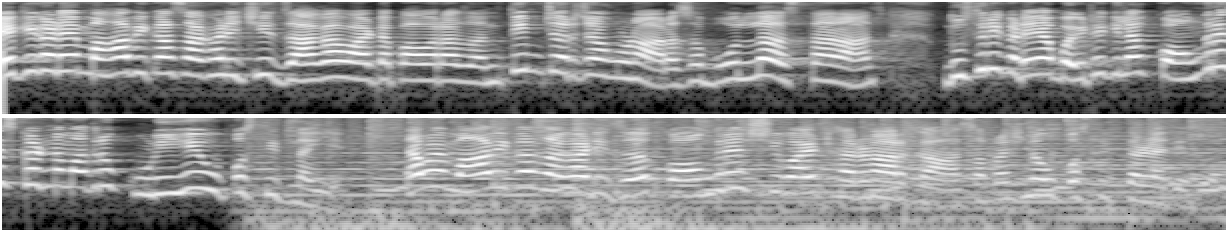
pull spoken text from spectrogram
एकीकडे महाविकास आघाडीची जागा वाटपावर आज अंतिम चर्चा होणार असं बोललं असतानाच दुसरीकडे या बैठकीला काँग्रेसकडनं मात्र कुणीही उपस्थित नाहीये. त्यामुळे महाविकास आघाडीचं काँग्रेस शिवाय ठरणार का असा प्रश्न उपस्थित करण्यात येतो.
